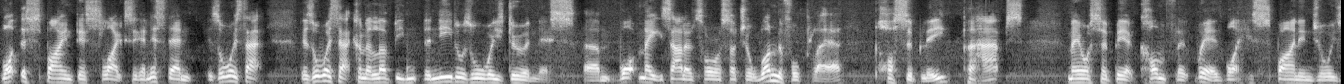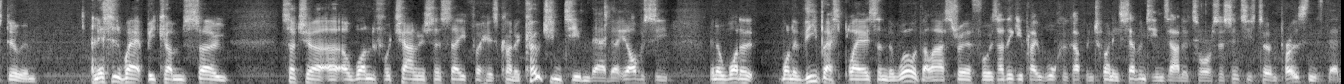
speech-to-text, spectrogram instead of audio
what the spine dislikes. Again, this then is always that there's always that kind of lovely. The needle's always doing this. Um, what makes Zalatoris such a wonderful player, possibly, perhaps, may also be at conflict with what his spine enjoys doing, and this is where it becomes so such a, a wonderful challenge to say for his kind of coaching team there. That obviously, you know, what a one of the best players in the world the last three or four years. I think he played Walker Cup in 2017, Zalatoris. So since he's turned pro since then,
